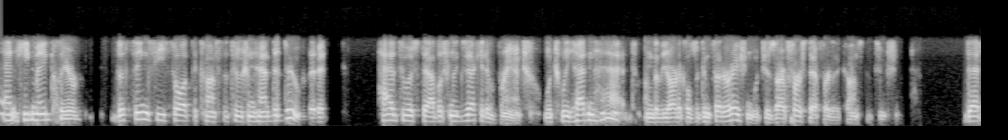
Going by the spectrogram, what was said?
and he made clear the things he thought the Constitution had to do, that it had to establish an executive branch, which we hadn't had under the Articles of Confederation, which is our first effort of the Constitution. That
